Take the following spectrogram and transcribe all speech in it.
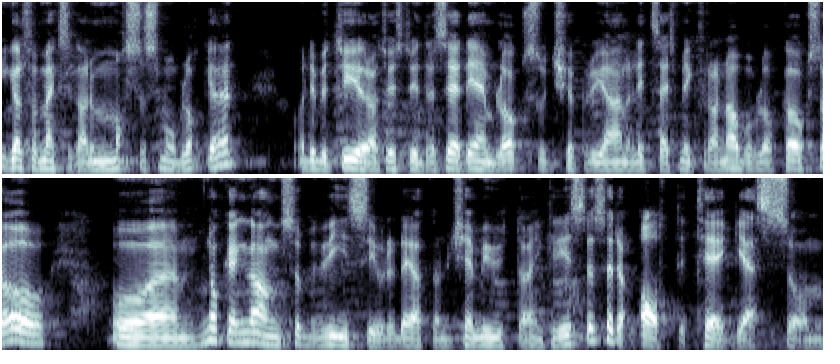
I Gulf of Mexico har det masse små blokker. og Det betyr at hvis du er interessert i én blokk, så kjøper du gjerne litt seismikk fra naboblokka også. og og noen Nok en gang så beviser jo det, det at når du kommer ut av en krise, så er det alltid TGS som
